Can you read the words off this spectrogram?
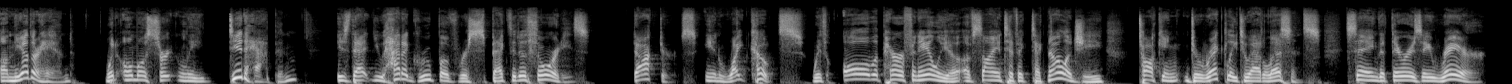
On the other hand, what almost certainly did happen is that you had a group of respected authorities, doctors in white coats with all the paraphernalia of scientific technology talking directly to adolescents, saying that there is a rare,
